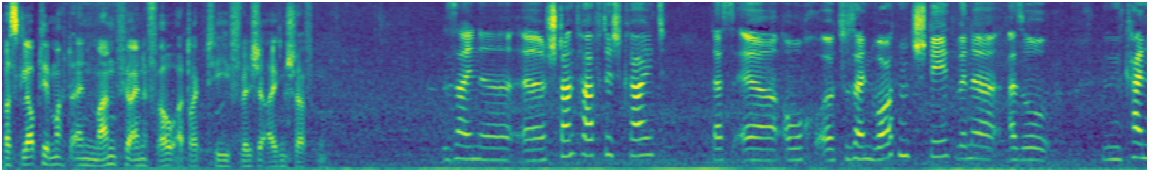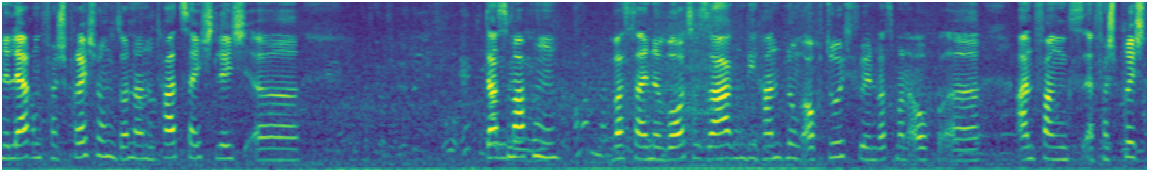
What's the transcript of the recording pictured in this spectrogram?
Was glaubt ihr, macht einen Mann für eine Frau attraktiv? Welche Eigenschaften? Seine äh, Standhaftigkeit, dass er auch äh, zu seinen Worten steht, wenn er also keine leeren Versprechungen, sondern tatsächlich äh, das machen, was seine Worte sagen, die Handlung auch durchführen, was man auch äh, anfangs äh, verspricht.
